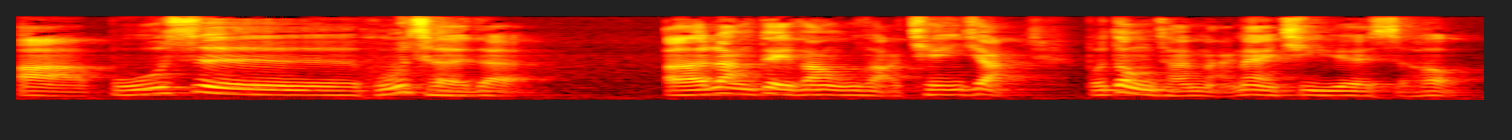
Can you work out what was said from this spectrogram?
啊不是胡扯的，而让对方无法签下不动产买卖契约的时候，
